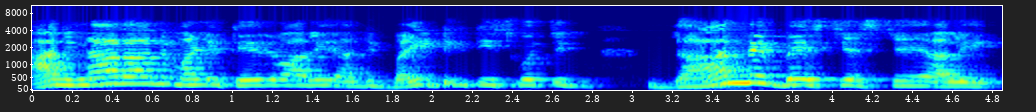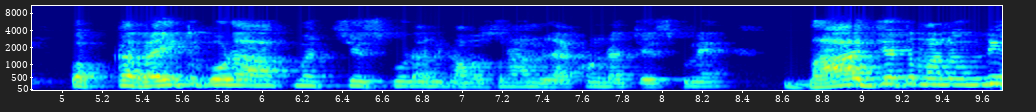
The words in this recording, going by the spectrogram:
ఆ నినాదాన్ని మళ్ళీ తేవాలి అది బయటికి తీసుకొచ్చి దాన్నే బేస్ చేసి చేయాలి. ఒక్క రైతు కూడా ఆత్మహత్య చేసుకోవడానికి అవసరం లేకుండా చేసుకునే బాధ్యత మన ఉంది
